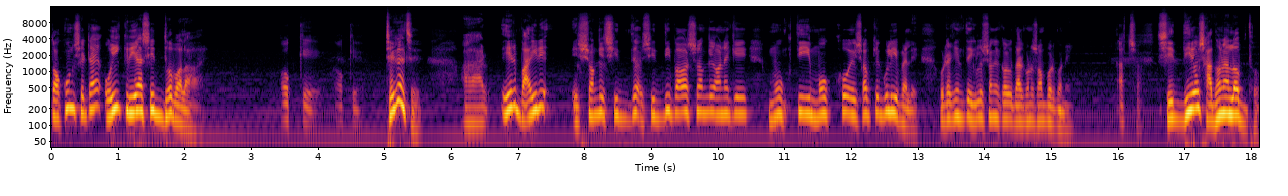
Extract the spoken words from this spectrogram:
তখন সেটায় ওই ক্রিয়াসিদ্ধ বলা হয়। ওকে ওকে। ঠিক আছে? আর এর বাইরে এর সঙ্গে সিদ্ধ সিদ্ধি পাওয়ার সঙ্গে অনেকে মুক্তি মোক্ষ এসবকে গুলিয়ে ফেলে। ওটা কিন্তু এগুলোর সঙ্গে তার কোনো সম্পর্ক নেই। আচ্ছা। সিদ্ধিও সাধনা লব্ধ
